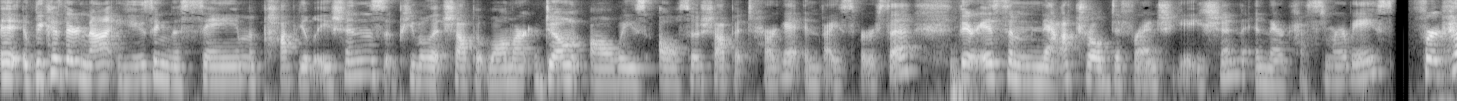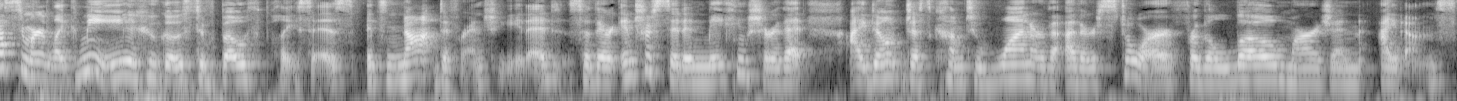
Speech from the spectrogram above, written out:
it, because they're not using the same populations, people that shop at Walmart don't always also shop at Target and vice versa. There is some natural differentiation in their customer base. For a customer like me who goes to both places, it's not differentiated. So they're interested in making sure that I don't just come to one or the other store for the low margin items.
